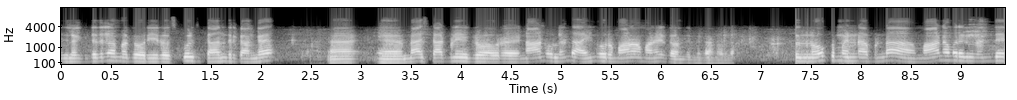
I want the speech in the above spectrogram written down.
இதில் கிட்டத்தட்ட நமக்கு ஒரு இருபது ஸ்கூல்ஸ் கலந்துருக்காங்க. மேட்ச் ஸ்டார்ட் பண்ணி இருக்கிற ஒரு நானூறுலேருந்து ஐநூறு மாணவ மாணவர்கள் கலந்துருக்காங்க இதில் நோக்கம் என்ன அப்படின்னா மாணவர்கள் வந்து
